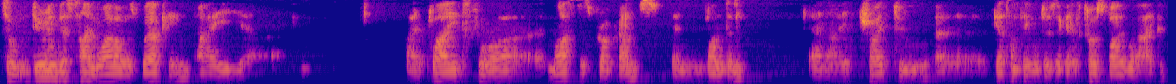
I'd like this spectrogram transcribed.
so during this time, while I was working, I uh, I applied for master's programs in London and I tried to uh, get something which was again close by where I could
